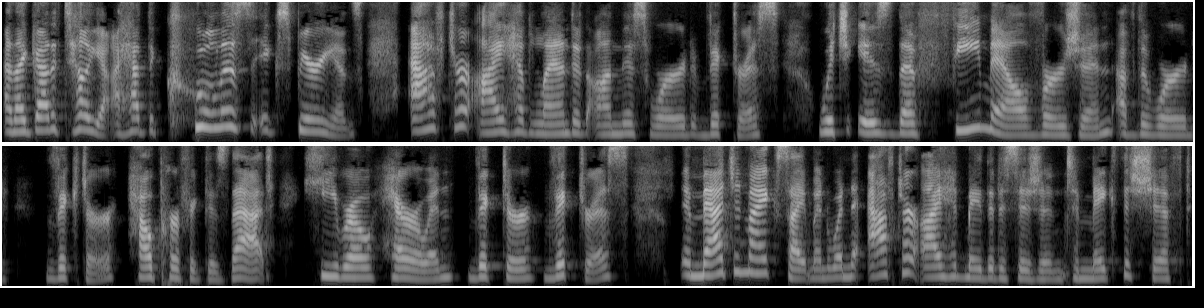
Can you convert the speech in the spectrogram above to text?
And I got to tell you, I had the coolest experience after I had landed on this word victorious, which is the female version of the word victor. How perfect is that? Hero, heroine, victor, victress. Imagine my excitement when, after I had made the decision to make the shift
